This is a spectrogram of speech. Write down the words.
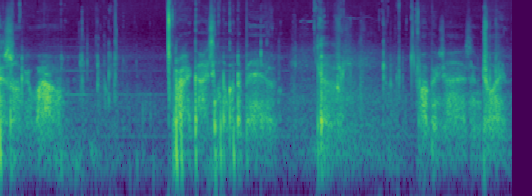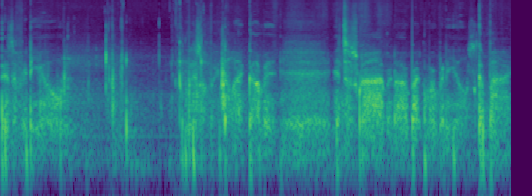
Nice looking, wow. Alright guys, I'm gonna go to bed. Hope you guys enjoyed this video. Please don't forget to like, comment, and subscribe, and I'll be back on my videos. Goodbye,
